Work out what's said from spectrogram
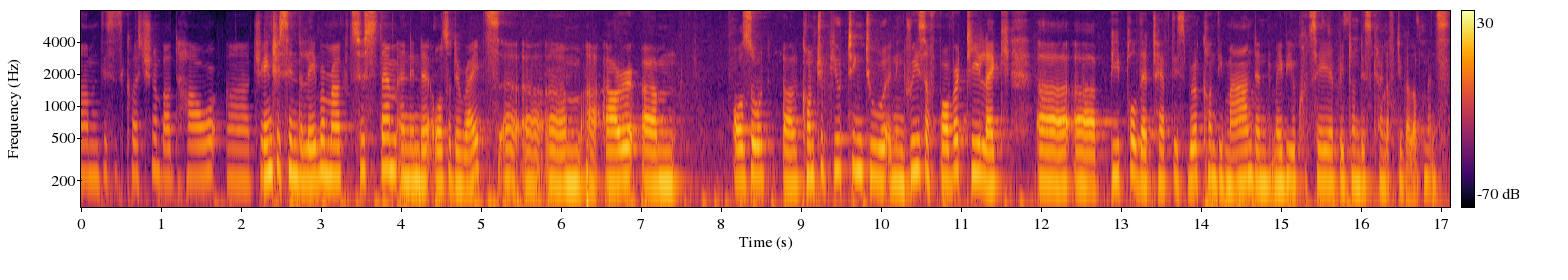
Um, this is a question about how uh, changes in the labor market system and in the, also the rights uh, uh um, uh, are um, also uh, contributing to an increase of poverty, like uh, people that have this work on demand, and maybe you could say a bit on this kind of developments.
